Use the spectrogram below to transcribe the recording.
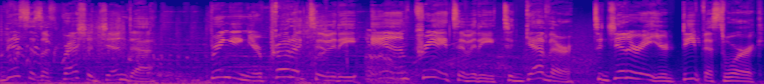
This is a fresh agenda, bringing your productivity and creativity together to generate your deepest work.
